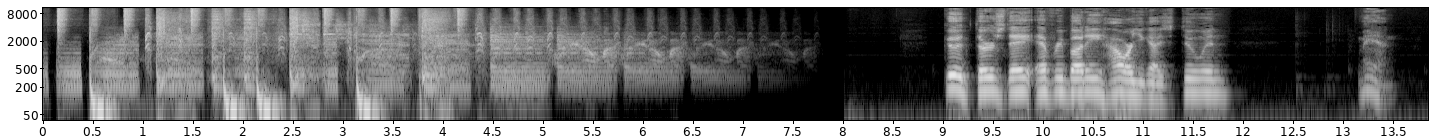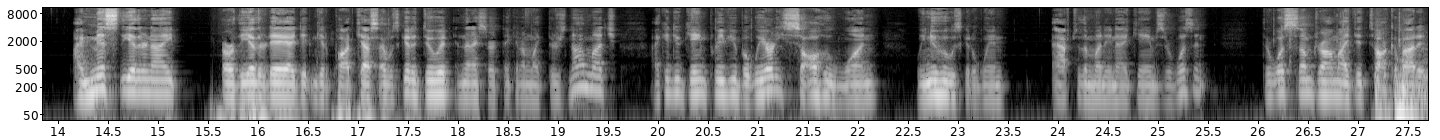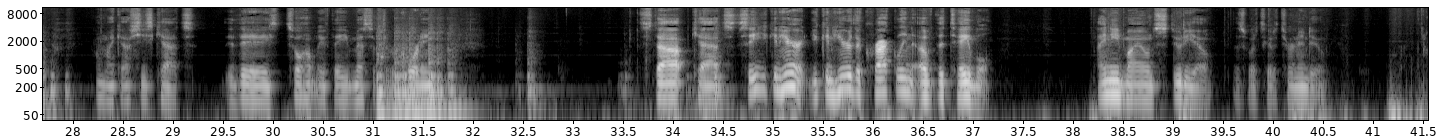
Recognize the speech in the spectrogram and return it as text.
Good Thursday, everybody. How are you guys doing? Man, I missed the other night or the other day. I didn't get a podcast. I was going to do it, and then I started thinking, I'm like, there's not much I could do game preview, but we already saw who won. We knew who was going to win after the Monday night games. There wasn't, there was some drama. I did talk about it. Oh my gosh, these cats. They so help me if they mess up the recording. Stop, cats. See, you can hear it. You can hear the crackling of the table. I need my own studio. That's what it's going to turn into.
